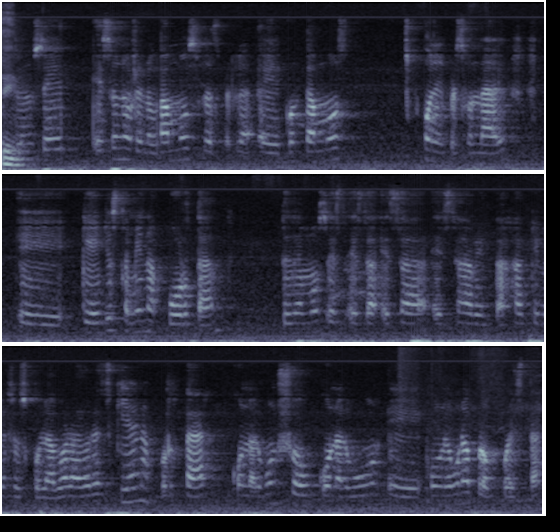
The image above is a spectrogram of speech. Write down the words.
Entonces, eso nos renovamos, eh, contamos con el personal, eh, que ellos también aportan. Tenemos esa, esa, esa ventaja que nuestros colaboradores quieren aportar con algún show, con, algún, eh, con alguna propuesta,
